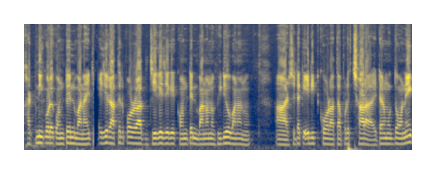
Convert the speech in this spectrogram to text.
খাটনি করে কন্টেন্ট বানায়। এই যে রাতের পর রাত জেগে জেগে কন্টেন্ট বানানো ভিডিও বানানো, আর সেটাকে এডিট করা, তারপরে ছাড়া, এটার মধ্যে অনেক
